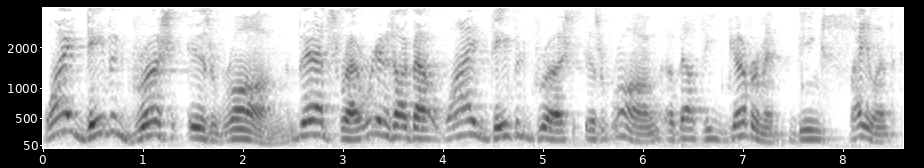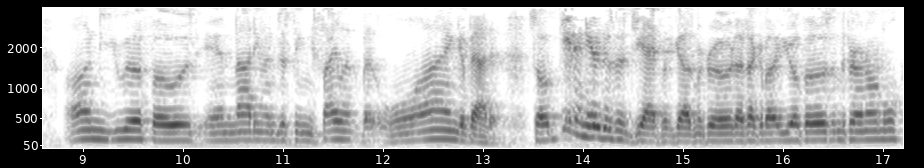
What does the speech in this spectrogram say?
Why David Grusch is wrong. That's right. We're going to talk about why David Grusch is wrong about the government being silent on UFOs and not even just being silent, but lying about it. So get in here. This is Jack with Cosmic Road. I talk about UFOs and the paranormal.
